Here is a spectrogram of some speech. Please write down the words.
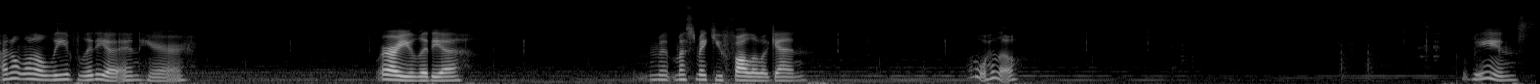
I don't want to leave Lydia in here. Where are you, Lydia? M must make you follow again. Oh, hello. Cool beans.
